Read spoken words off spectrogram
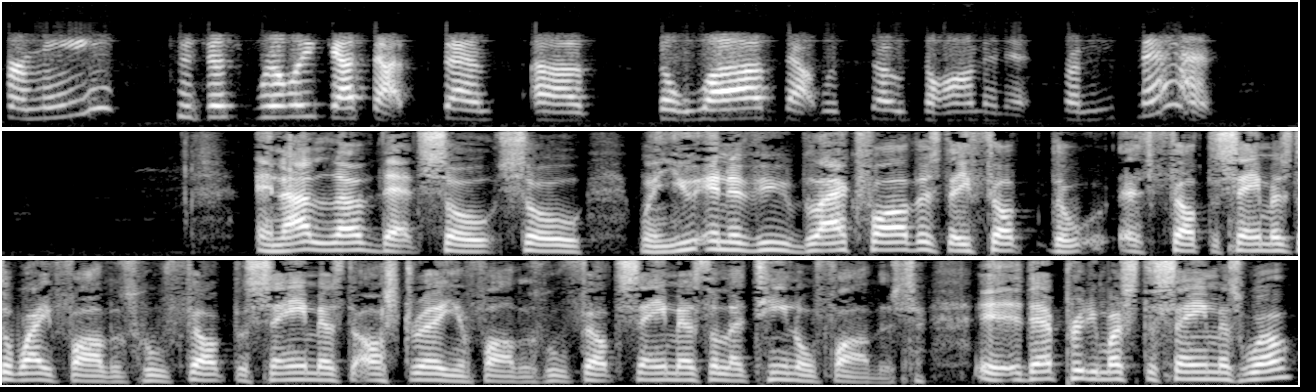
for me to just really get that sense of the love that was so dominant from these men. And I love that. So, so when you interview black fathers, they felt the felt the same as the white fathers, who felt the same as the Australian fathers, who felt the same as the Latino fathers. Is that pretty much the same as well?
